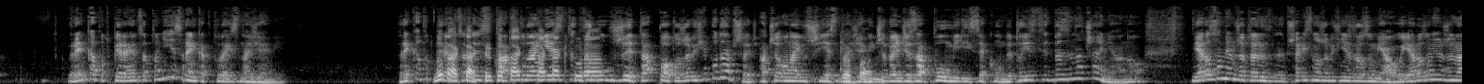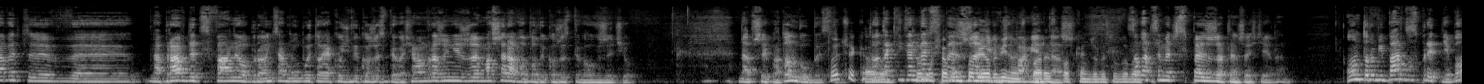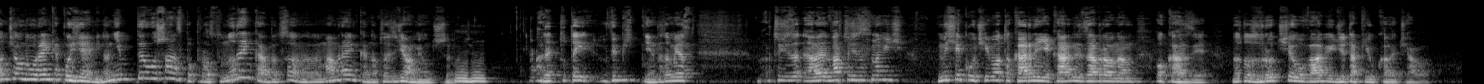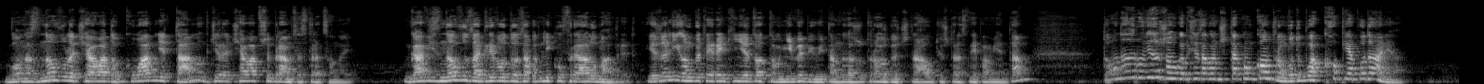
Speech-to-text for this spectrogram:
Ręka podpierająca to nie jest ręka, która jest na ziemi. Ręka podpierająca tak, to jest tylko ta, tak- która taka, jest która- użyta po to, żeby się podeprzeć. A czy ona już jest na Dokładnie. ziemi, czy będzie za pół milisekundy, to jest bez znaczenia. No. Ja rozumiem, że ten przepis może być niezrozumiały. Ja rozumiem, że nawet y, w, naprawdę cwany obrońca mógłby to jakoś wykorzystywać. Ja mam wrażenie, że Mascherano to wykorzystywał w życiu. Na przykład, on byłby To ciekawe. To taki ten to mecz z PSG, sobie odwinąć parę spotkań, żeby to zobaczyć. Zobacz mecz z PSG ten 6-1. On to robi bardzo sprytnie, bo on ciągnął rękę po ziemi. No nie było szans po prostu. No ręka, no co, no, mam rękę, no to gdzie mam ją trzymać? Mhm. Ale tutaj wybitnie. Natomiast warto się, ale warto się zastanowić, my się kłócimy o to karny, nie karny, zabrał nam okazję. No to zwróćcie uwagę, gdzie ta piłka leciała. Bo ona znowu leciała dokładnie tam, gdzie leciała przy bramce straconej. Gavi znowu zagrywał do zawodników Realu Madryt. Jeżeli on by tej ręki nie dotknął, nie wybił jej tam na rzut rożny czy na aut, już teraz nie pamiętam, to ona również mogłaby się zakończyć taką kontrą, bo to była kopia podania.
